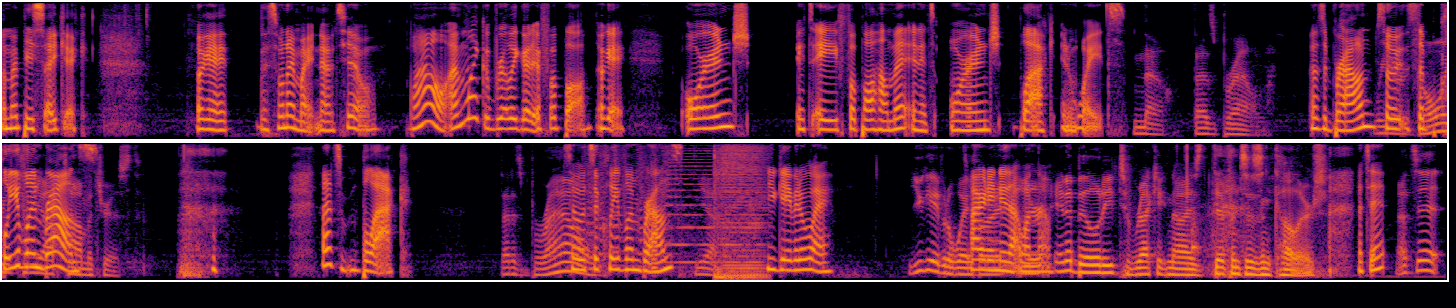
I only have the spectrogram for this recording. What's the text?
I might be psychic. Okay, this one I might know too. Wow, I'm like really good at football. Okay, orange. It's a football helmet and it's orange, black, and white. No, that's brown. That's brown. We so it's the Cleveland the Browns. That's black. That is brown. So it's the Cleveland Browns. yeah. You gave it away. You gave it away. I already knew that one, though. Inability to recognize differences in colors. That's it. That's it.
